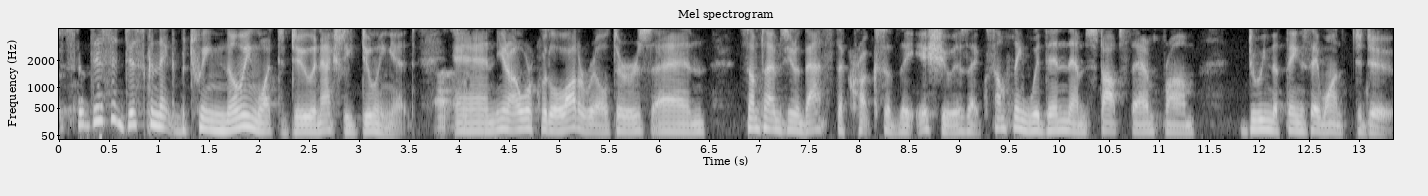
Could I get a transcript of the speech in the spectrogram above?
So there's a disconnect between knowing what to do and actually doing it. Absolutely. And you know, I work with a lot of realtors and sometimes, you know, that's the crux of the issue is like something within them stops them from doing the things they want to do.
